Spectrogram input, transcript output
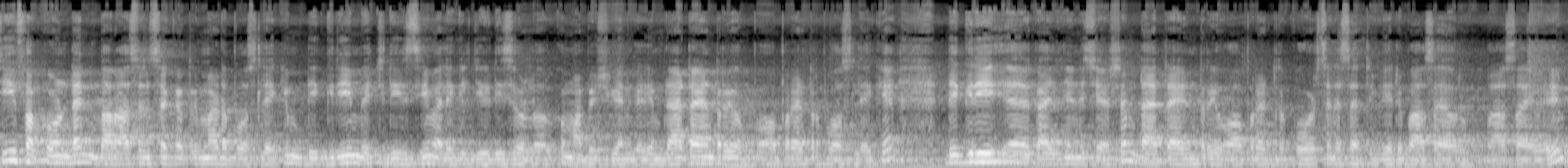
ചീഫ് അക്കൗണ്ടന്റ് ബാർ അസിസ്റ്റന്റ് സെക്രട്ടറിമാരുടെ പോസ്റ്റിലേക്കും ഡിഗ്രിയും എച്ച് ഡി സിയും അല്ലെങ്കിൽ ജി ഡി സി ഉള്ളവർക്കും അപേക്ഷിക്കാൻ കഴിയും. ഡാറ്റ എൻട്രി ഓപ്പറേറ്റർ പോസ്റ്റിലേക്ക് ഡിഗ്രി കഴിഞ്ഞതിന് ശേഷം ഡാറ്റ എൻട്രി ഓപ്പറേറ്റർ കോഴ്സിന്റെ സർട്ടിഫിക്കറ്റ് പാസ്സായവർ പാസ്സായവരും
